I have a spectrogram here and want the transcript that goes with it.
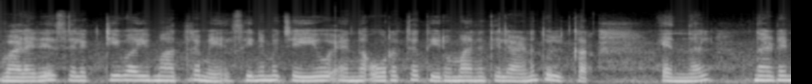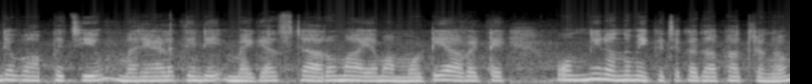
വളരെ സെലക്റ്റീവായി മാത്രമേ സിനിമ ചെയ്യൂ എന്ന ഉറച്ച തീരുമാനത്തിലാണ് ദുൽഖർ. എന്നാൽ നടന്റെ വാപ്പച്ചിയും മലയാളത്തിന്റെ മെഗാസ്റ്റാറുമായ മമ്മൂട്ടിയാവട്ടെ ഒന്നിനൊന്ന് മികച്ച കഥാപാത്രങ്ങളും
